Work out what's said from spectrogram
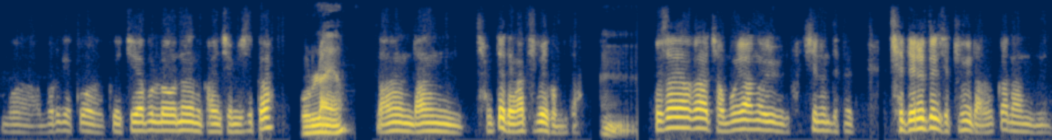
뭐 모르겠고 그 디아블로는 과연 재밌을까? 몰라요. 나는 나는 절대 네가티브일 겁니다. 음. 회사가 저 모양을 고치는데 제대로 된 제품이 나올까 난,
